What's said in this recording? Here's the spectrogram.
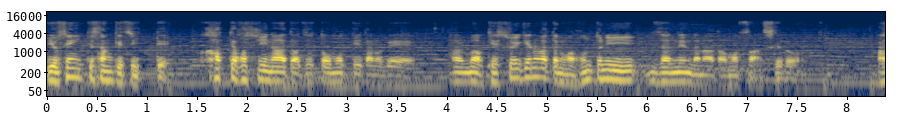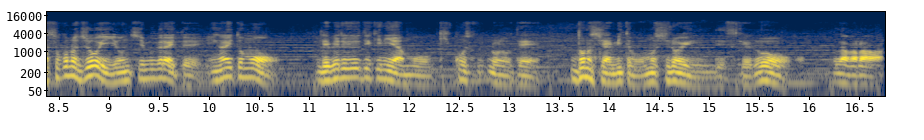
予選行って3決行って、勝ってほしいなとはずっと思っていたので、あのまあ決勝行けなかったのが本当に残念だなとは思ってたんですけど、あそこの上位4チームぐらいって意外ともうレベル的にはもう拮抗するので、どの試合見ても面白いんですけど、だから、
